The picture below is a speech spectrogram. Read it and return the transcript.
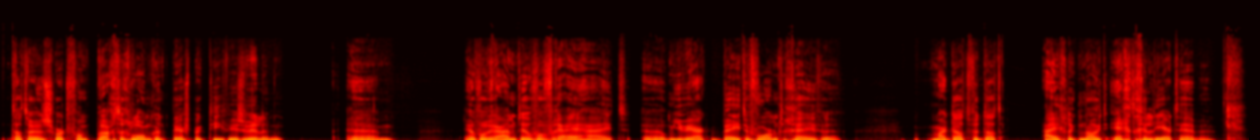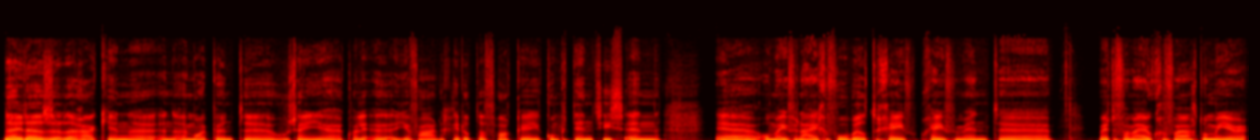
dat er een soort van prachtig lonkend perspectief is, Willem. Um, heel veel ruimte, heel veel vrijheid uh, om je werk beter vorm te geven. Maar dat we dat eigenlijk nooit echt geleerd hebben. Nee, daar, daar raak je een, een, een mooi punt. Uh, hoe zijn je, je vaardigheden op dat vak, hè? je competenties? En om even een eigen voorbeeld te geven, op een gegeven moment werd er van mij ook gevraagd om meer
